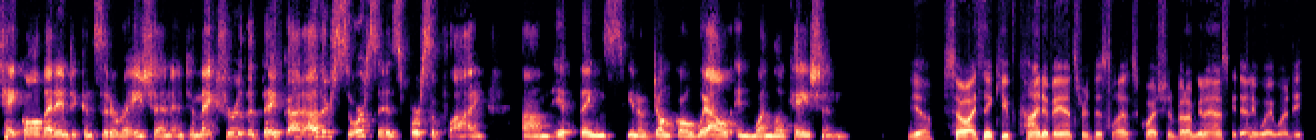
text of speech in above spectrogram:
take all that into consideration and to make sure that they've got other sources for supply um, if things you know don't go well in one location yeah so i think you've kind of answered this last question but i'm going to ask it anyway wendy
